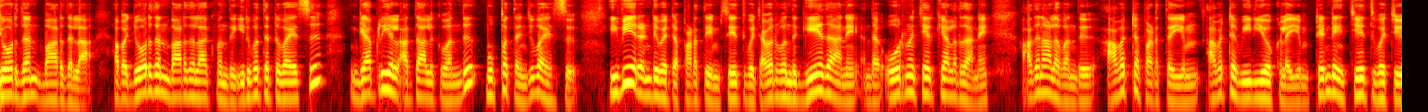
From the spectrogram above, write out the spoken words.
ஜோர்தன் பாரதலா. அப்போ ஜோர்தன் பாரதலாக்கு வந்து இருபத்தெட்டு வயசு கேப்ரியல் அத்தாலுக்கு வந்து முப்பத்தஞ்சு வயசு. இவையே ரெண்டு பேர்ட்ட படத்தையும் சேர்த்து வச்சு அவர் வந்து கே தானே அந்த ஓரண சேர்க்கையாளர் தானே அதனால் வந்து அவற்ற படத்தையும் அவற்ற வீடியோக்களையும் டெண்டையும் சேர்த்து வச்சு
